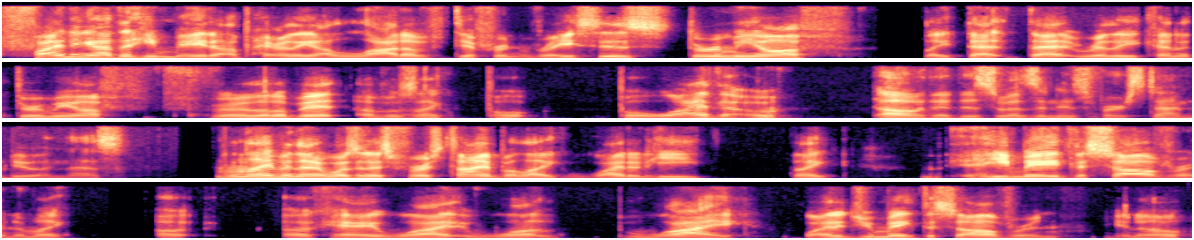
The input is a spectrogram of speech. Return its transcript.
finding out that he made apparently a lot of different races threw me off. Like that that really kind of threw me off for a little bit. I was like, but but why though? oh, that this wasn't his first time doing this. Well, not even that it wasn't his first time, but like, why did he like he made the sovereign? I'm like, uh, okay, why what why why did you make the sovereign? You know?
